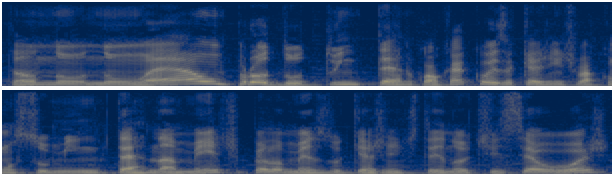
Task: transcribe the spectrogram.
Então não, não é um produto interno, qualquer coisa que a gente vai consumir internamente, pelo menos do que a gente tem notícia hoje,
